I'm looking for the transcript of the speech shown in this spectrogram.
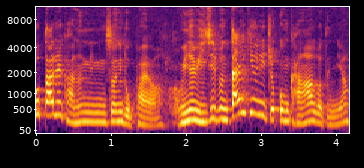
또 딸일 가능성이 높아요. 왜냐면 이 집은 딸 기운이 조금 강하거든요.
